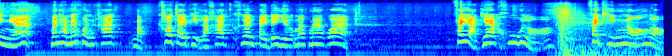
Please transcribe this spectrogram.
สิ่งเนี้ย มันทำให้คนคาดแบบเข้าใจผิดและคาดเคลื่อนไปได้เยอะมากๆว่า ไฟอยากแยกคู่หรอ ไฟทิ้งน้องหรอ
